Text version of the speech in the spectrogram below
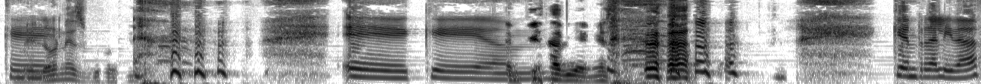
Que, Melones Gruñón. eh, que, em, Empieza bien eso. que en realidad,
